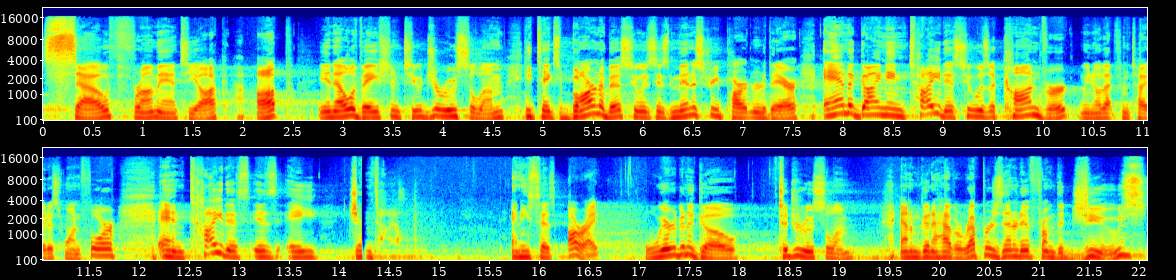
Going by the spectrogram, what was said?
south from Antioch up in elevation to Jerusalem. He takes Barnabas, who is his ministry partner there, and a guy named Titus, who was a convert. We know that from Titus 1 4. And Titus is a Gentile. And he says, All right, we're going to go to Jerusalem, and I'm going to have a representative from the Jews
